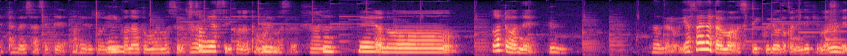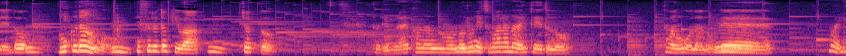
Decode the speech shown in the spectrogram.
えー食べさせてあげるといいかなと思います。つかみやすいかなと思います。はい。うんで、あのーあとはね、うん。なんだろう、野菜だったらまあスティック状とかにできますけれど、うん。肉団子うんにするときは、うん。ちょっと、どれぐらいかな、もう喉に詰まらない程度の団子なので、まあ、1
